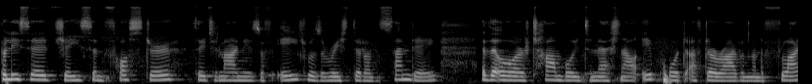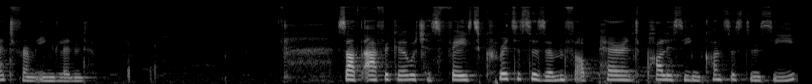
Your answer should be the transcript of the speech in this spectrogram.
Police said Jason Foster, 39 years of age, was arrested on Sunday at the OR Tambo International Airport after arriving on a flight from England. South Africa, which has faced criticism for apparent policy inconsistency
